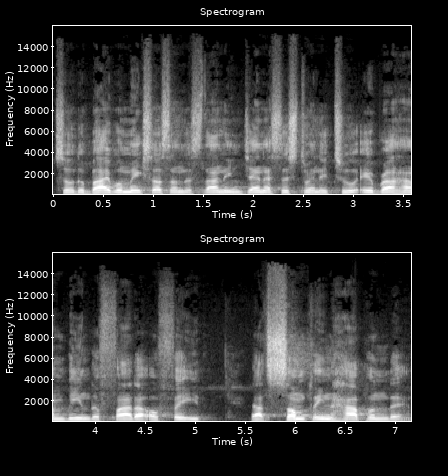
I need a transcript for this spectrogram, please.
So the Bible makes us understand in Genesis 22, Abraham being the father of faith, that something happened there.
